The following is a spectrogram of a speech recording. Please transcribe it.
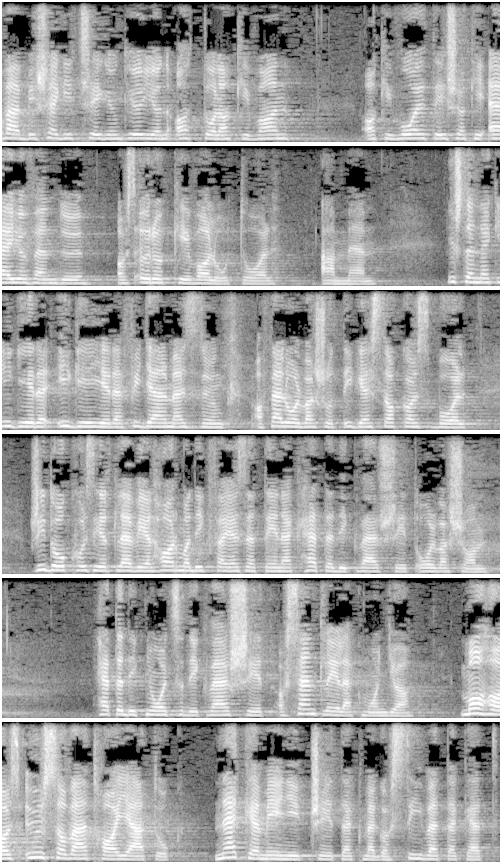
További segítségünk jöjjön attól, aki van, aki volt és aki eljövendő az örökké valótól. Amen. Istennek ígére, igéjére figyelmezzünk a felolvasott ige szakaszból, Zsidókhoz írt levél harmadik fejezetének hetedik versét olvasom. Hetedik, nyolcadik versét a Szentlélek mondja, Ma, ha az ő szavát halljátok, ne keményítsétek meg a szíveteket,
